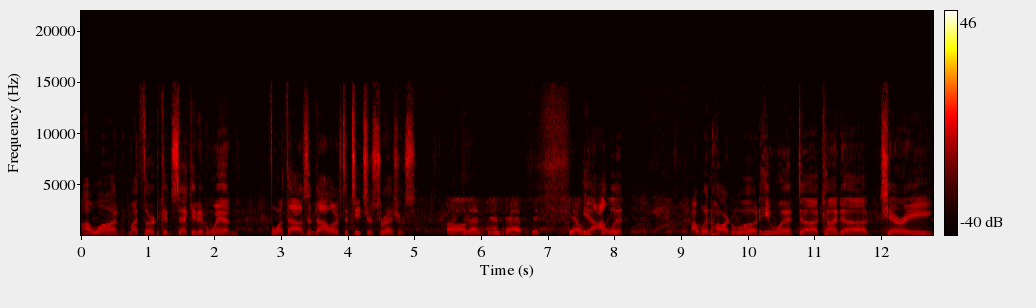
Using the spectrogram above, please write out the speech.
I won my third consecutive win, four thousand dollars to Teachers Treasures. right oh, there. that's fantastic. Yeah, yeah. I went. I went hardwood. He went uh, kind of cherry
